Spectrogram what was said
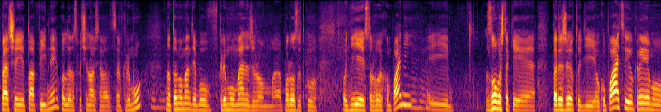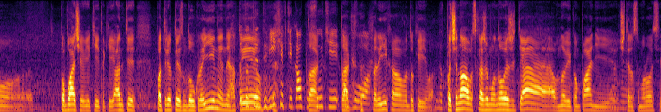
Перший етап війни, коли розпочинався це в Криму. На той момент я був в Криму менеджером е, по розвитку однієї з торгових компаній. І Знову ж таки пережив тоді окупацію Криму, побачив, який такий антипатріотизм до України, негатив. Тобто ти двічі втікав по Так, суті. Так, Ого. переїхав до Києва. До- Починав, скажімо, нове життя в новій компанії у 2014 році,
